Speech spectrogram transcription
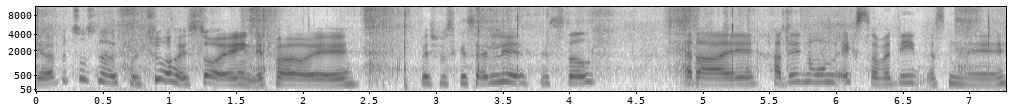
Ja, hvad betyder sådan noget kulturhistorie egentlig for, øh, hvis man skal sælge et sted? Er der, øh, har det nogen ekstra værdi med sådan... Øh,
